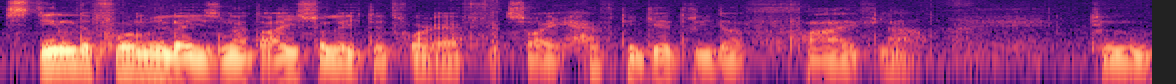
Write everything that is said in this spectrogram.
still the formula is not isolated for f so I have to get rid of 5 now to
